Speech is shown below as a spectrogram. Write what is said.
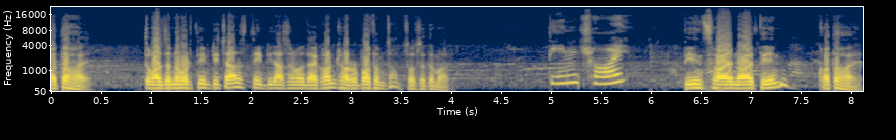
কত হয়? তোমার জন্য মোট তিনটি চান্স তিনটি চান্সের মধ্যে এখন সর্বপ্রথম চান্স হচ্ছে তোমার। তিন ছয় তিন ছয় নয় তিন কত হয়?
